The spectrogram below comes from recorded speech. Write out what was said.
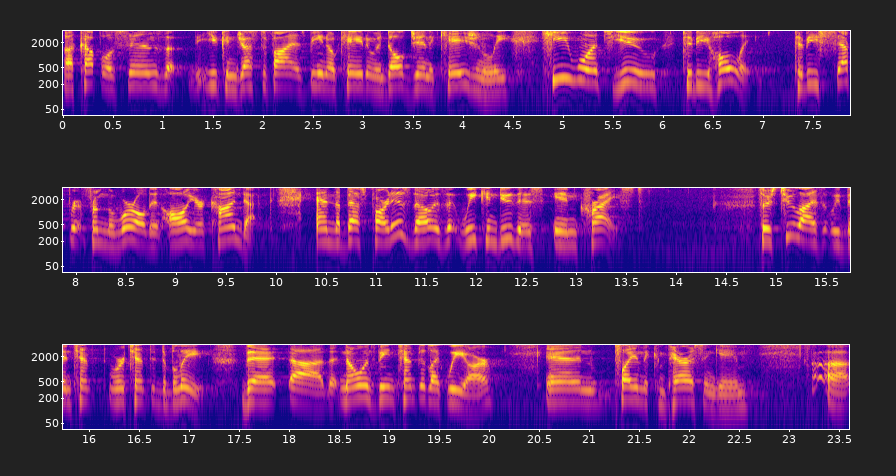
a couple of sins that, that you can justify as being okay to indulge in occasionally. He wants you to be holy to be separate from the world in all your conduct. And the best part is, though, is that we can do this in Christ. So there's two lies that we've been we're tempted to believe that uh, that no one's being tempted like we are, and playing the comparison game. Uh,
